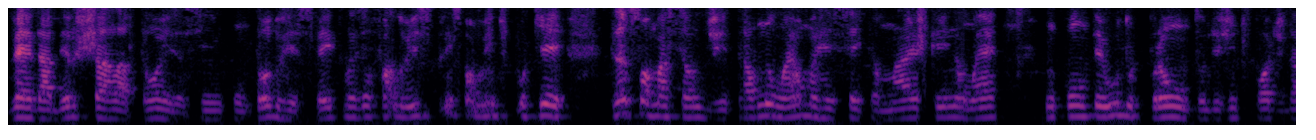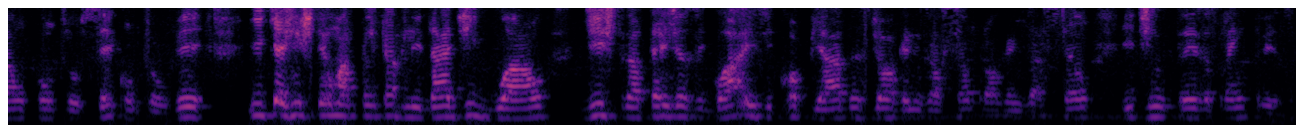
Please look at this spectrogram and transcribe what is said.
verdadeiros charlatões, assim, com todo respeito, mas eu falo isso principalmente porque transformação digital não é uma receita mágica e não é um conteúdo pronto, onde a gente pode dar um Ctrl-C, Ctrl-V, e que a gente tem uma aplicabilidade igual de estratégias iguais e copiadas de organização para organização e de empresa para empresa.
